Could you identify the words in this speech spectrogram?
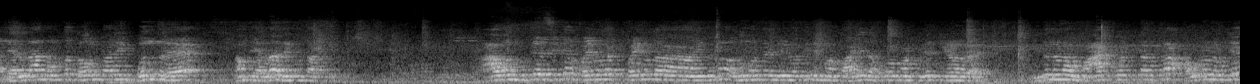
ಅದೆಲ್ಲ ನಮ್ದು ಟೌನ್ ಪ್ಲಾನಿಗೆ ಬಂದರೆ ನಮ್ದು ಎಲ್ಲ ಅಧಿಕೃತ ಆಗ್ತದೆ. ಆ ಒಂದು ಉದ್ದೇಶಕ್ಕೆ ಫೈನಲ್ ಫೈನಲ್ ಇದನ್ನು ಅನುಮೋದನೆ ನೀಡೋಕೆ ನಿಮ್ಮ ಬಾಡಿಗೆ ಅಪ್ಲೋಡ್ ಮಾಡ್ಕೊಳ್ಳಿ ಅಂತ ಇದನ್ನು ನಾವು ಮಾಡಿಕೊಟ್ಟ ನಂತರ ಅವರು ನಮಗೆ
